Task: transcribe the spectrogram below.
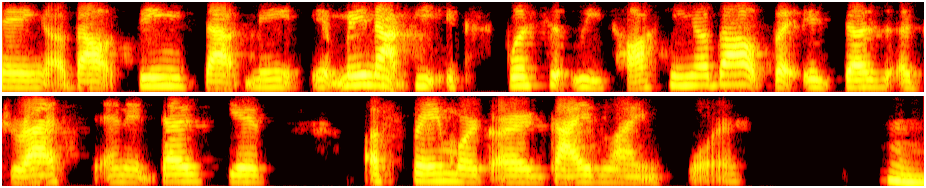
saying about things that may it may not be explicitly talking about, but it does address and it does give a framework or a guideline for. Hmm.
